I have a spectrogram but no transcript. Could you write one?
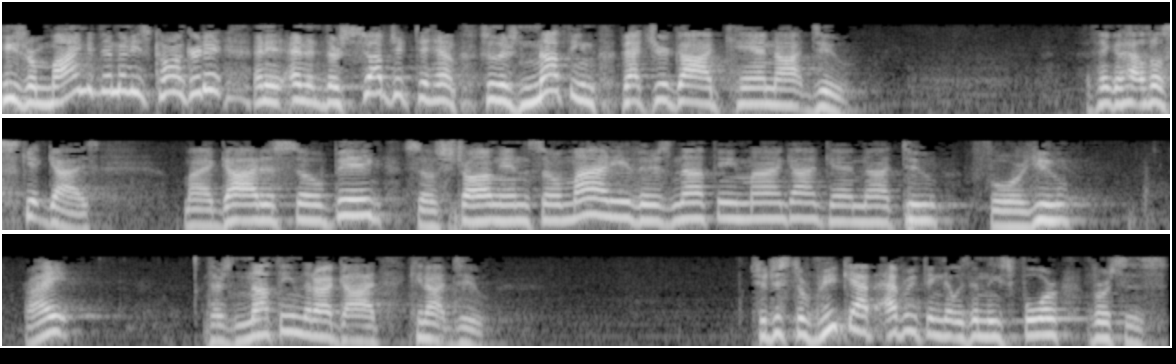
He's reminded them that He's conquered it. And, it, and they're subject to Him. So there's nothing that your God cannot do. I think of that little skit, guys. My God is so big, so strong and so mighty, there's nothing my God cannot do for you. Right? There's nothing that our God cannot do. So just to recap everything that was in these four verses.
